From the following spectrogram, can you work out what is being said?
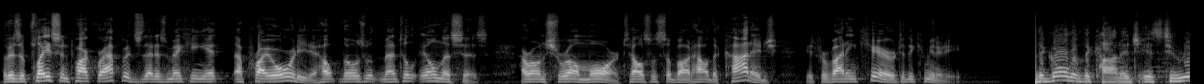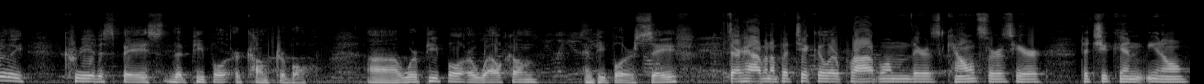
There's a place in Park Rapids that is making it a priority to help those with mental illnesses. Our own Sherelle Moore tells us about how the cottage is providing care to the community. The goal of the cottage is to really create a space that people are comfortable, uh, where people are welcome and people are safe. If they're having a particular problem, there's counselors here that you can, you know,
